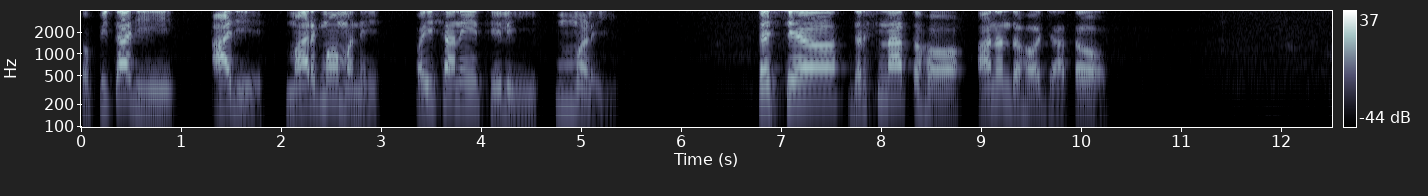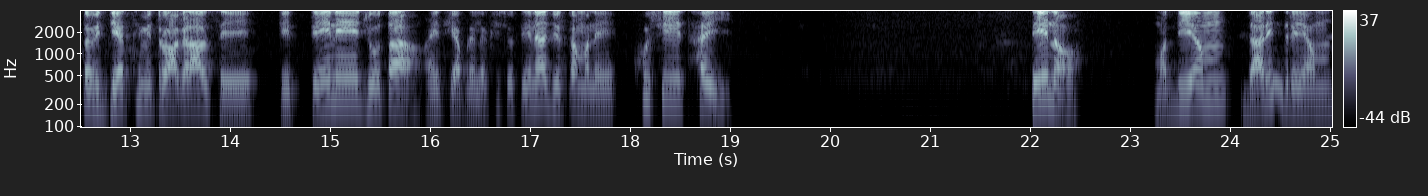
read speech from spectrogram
તો પિતાજી, આજે માર્ગમાં મને પૈસાની થેલી મળી. તસ્ય દર્શનાત આનંદ જાત. તો વિદ્યાર્થી મિત્રો આગળ આવશે. કે તેને જોતા, અહીંથી આપણે લખીશું, તેના જોતા મને ખુશી થઈ. તેન મધ્યમ દારિદ્ર્યમ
